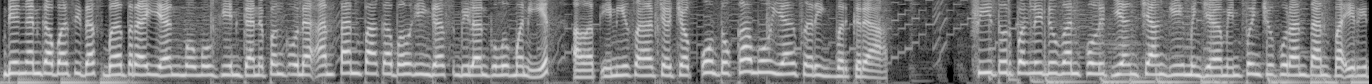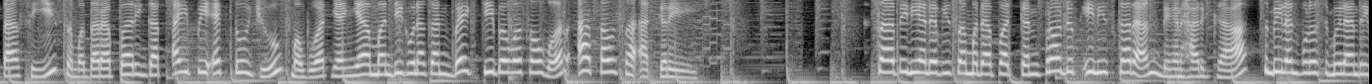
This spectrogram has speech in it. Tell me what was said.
Dengan kapasitas baterai yang memungkinkan penggunaan tanpa kabel hingga 90 menit, alat ini sangat cocok untuk kamu yang sering bergerak. Fitur perlindungan kulit yang canggih menjamin pencukuran tanpa iritasi, sementara peringkat IPX7 membuatnya nyaman digunakan baik di bawah shower atau saat kering. Saat ini Anda bisa mendapatkan produk ini sekarang dengan harga Rp99.000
